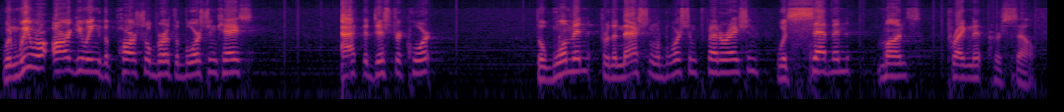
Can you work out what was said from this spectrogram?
When we were arguing the partial birth abortion case at the district court, the woman for the National Abortion Federation was seven months pregnant herself.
